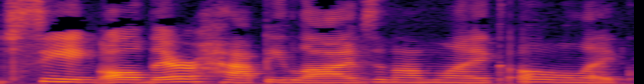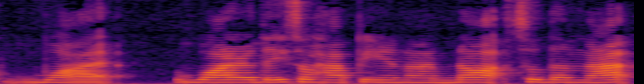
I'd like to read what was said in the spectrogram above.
seeing all their happy lives and I'm like, "Oh, like why why are they so happy and I'm not?" So then that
